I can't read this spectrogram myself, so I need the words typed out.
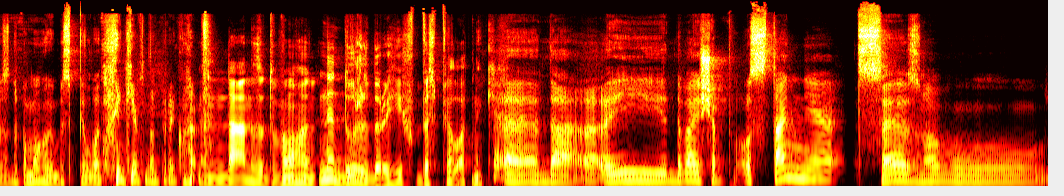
за допомогою безпілотників, наприклад. Да, за допомогою не дуже дорогих безпілотників. Е, да. І давай, щоб останнє це знову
